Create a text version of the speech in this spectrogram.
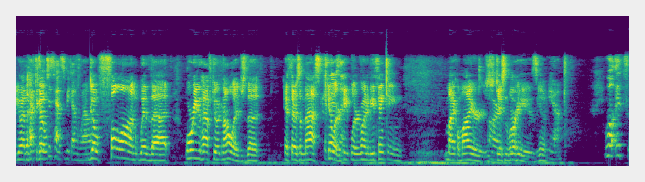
you either have to go It just has to be done well. go full on with that, or you have to acknowledge that if there's a masked If killer, a- people are going to be thinking Michael Myers, Jason Voorhees. You know, Yeah. Well, it's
